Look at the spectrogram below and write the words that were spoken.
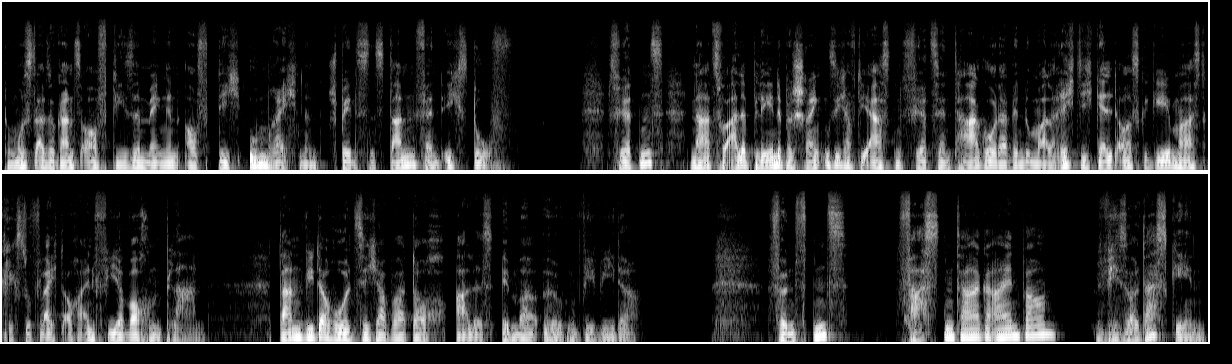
Du musst also ganz oft diese Mengen auf dich umrechnen. Spätestens dann fänd ich's doof. Viertens, nahezu alle Pläne beschränken sich auf die ersten 14 Tage oder wenn du mal richtig Geld ausgegeben hast, kriegst du vielleicht auch einen Vier-Wochen-Plan. Dann wiederholt sich aber doch alles immer irgendwie wieder. Fünftens, Fastentage einbauen? Wie soll das gehen?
